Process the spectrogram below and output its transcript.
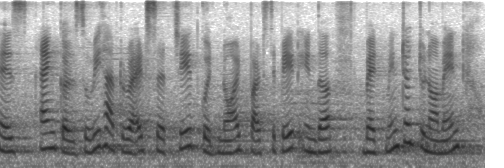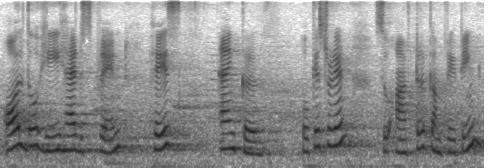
his ankle. So we have to write Sachet could not participate in the badminton tournament although he had sprained his ankle. Okay student. So after completing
